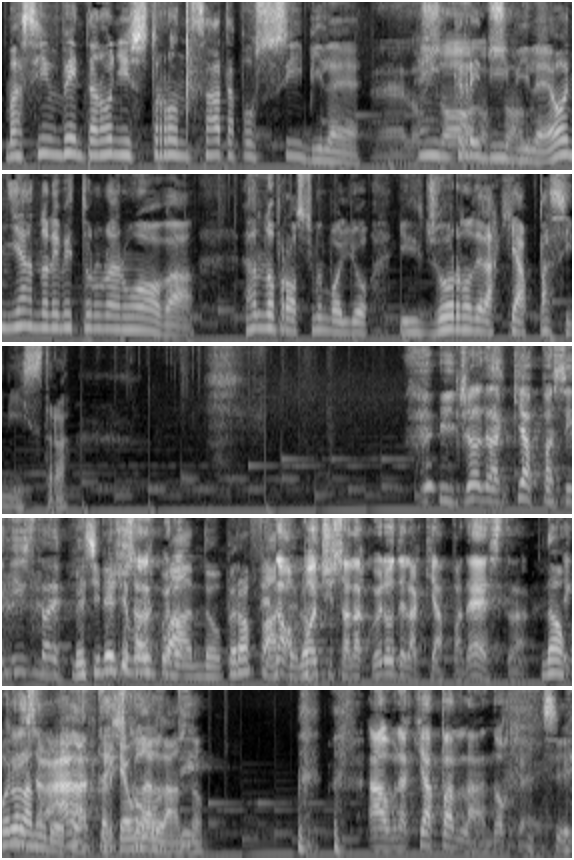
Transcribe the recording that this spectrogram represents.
Ma si inventano ogni stronzata possibile. Eh, è so, incredibile. So. Ogni anno ne mettono una nuova. L'anno prossimo voglio il giorno della chiappa sinistra. il giorno della chiappa a sinistra. Decidete voi quello... quando, però fatelo. Eh no, poi ci sarà quello della chiappa a destra. No, quello l'anno dopo, perché è uno all'anno. ah, una chiappa all'anno, ok. sì,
